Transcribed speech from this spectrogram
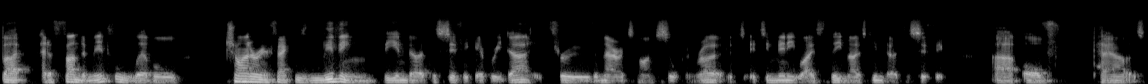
But at a fundamental level, China, in fact, is living the Indo Pacific every day through the maritime Silken Road. It's, it's in many ways the most Indo Pacific uh, of powers.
